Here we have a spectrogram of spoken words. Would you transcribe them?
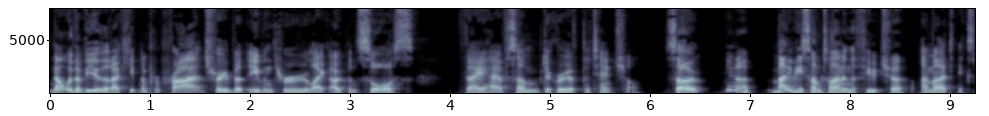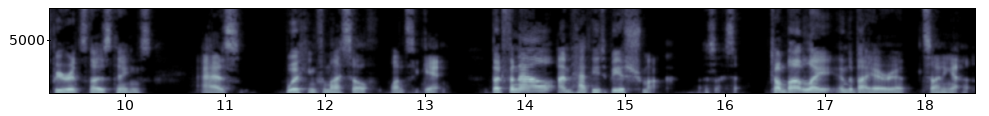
not with a view that I keep them proprietary, but even through like open source, they have some degree of potential. So, you know, maybe sometime in the future I might experience those things as working for myself once again. But for now, I'm happy to be a schmuck, as I say. Tom Barbalet in the Bay Area, signing out.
